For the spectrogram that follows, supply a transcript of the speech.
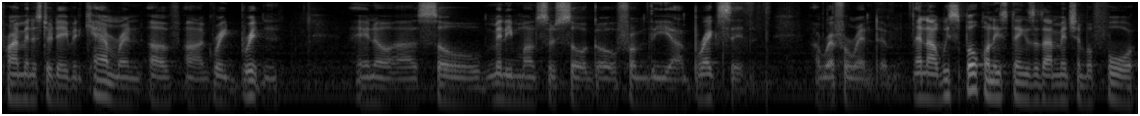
Prime Minister David Cameron of Great Britain, you know, uh, so many months or so ago from the uh, Brexit referendum. And we spoke on these things, as I mentioned before,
